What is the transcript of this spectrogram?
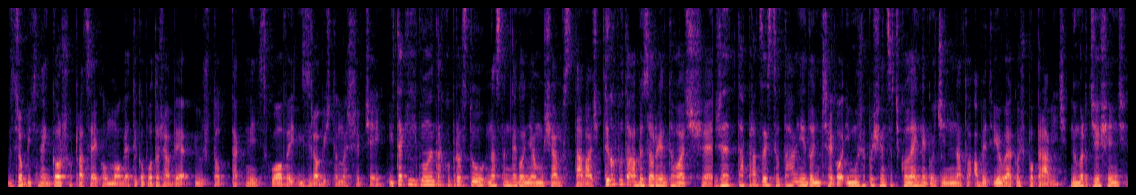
zrobić najgorszą pracę, jaką mogę, tylko po to, żeby już to tak mieć z głowy i zrobić to najszybciej. I w takich momentach po prostu następnego dnia musiałem wstawać, tylko po to, aby zorientować się, że ta praca jest totalnie do niczego i muszę poświęcać kolejne godziny na to, aby ją jakoś poprawić. Numer 10.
